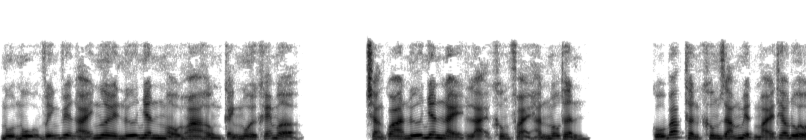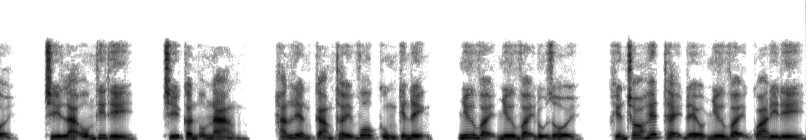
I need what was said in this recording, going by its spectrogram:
mụ mụ vĩnh viễn ái ngươi nữ nhân màu hoa hồng cánh môi khẽ mở. Chẳng qua nữ nhân này lại không phải hắn mẫu thân. Cố bác thần không dám miệt mài theo đuổi, chỉ là ôm thi thi, chỉ cần ôm nàng, hắn liền cảm thấy vô cùng kiên định, như vậy như vậy đủ rồi, khiến cho hết thể đều như vậy qua đi đi.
